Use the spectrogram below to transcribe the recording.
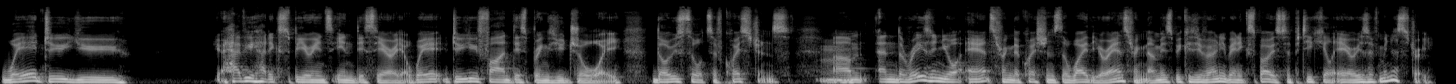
where do you have you had experience in this area? Where do you find this brings you joy? Those sorts of questions. Um, and the reason you're answering the questions the way that you're answering them is because you've only been exposed to particular areas of ministry.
